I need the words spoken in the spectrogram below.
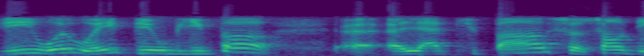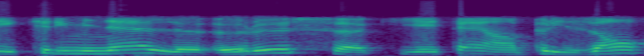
Oui, oui. Puis oublie pas, euh, la plupart, ce sont des criminels russes qui étaient en prison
